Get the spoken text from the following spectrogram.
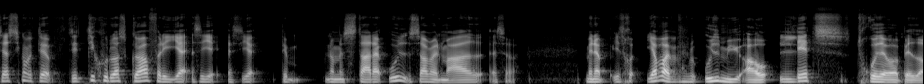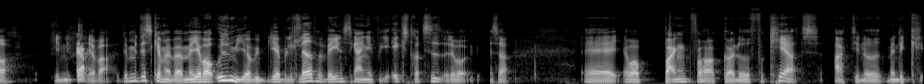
jeg tænker, det, det, det kunne du også gøre, fordi jeg, altså, jeg, altså, jeg, det, når man starter ud, så er man meget, altså, men jeg, jeg, tror, jeg var i hvert fald ydmyg og lidt troede jeg var bedre, end ja. jeg var. Det, men det skal man være, men jeg var ydmyg, og jeg blev glad for hver eneste gang, jeg fik ekstra tid, og det var, altså, øh, jeg var bange for at gøre noget forkert-agtigt noget, men det,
